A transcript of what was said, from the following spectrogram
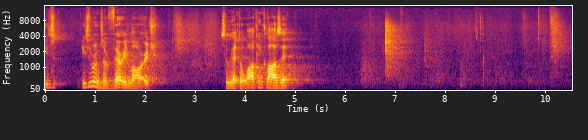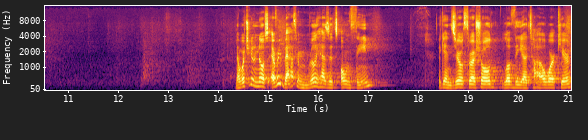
These, these rooms are very large. So we got the walk-in closet. Now what you're gonna notice, every bathroom really has its own theme. Again, zero threshold, love the uh, tile work here.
